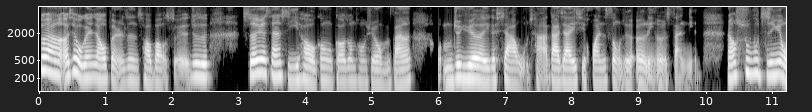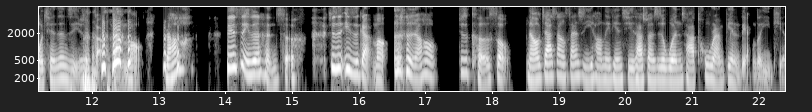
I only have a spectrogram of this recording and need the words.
对啊，而且我跟你讲，我本人真的超爆水的，就是十二月三十一号，我跟我高中同学，我们反正我们就约了一个下午茶，大家一起欢送这个二零二三年。然后殊不知，因为我前阵子也是感感冒，然后这件事情真的很扯，就是一直感冒，然后就是咳嗽。然后加上三十一号那天，其实它算是温差突然变凉的一天。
